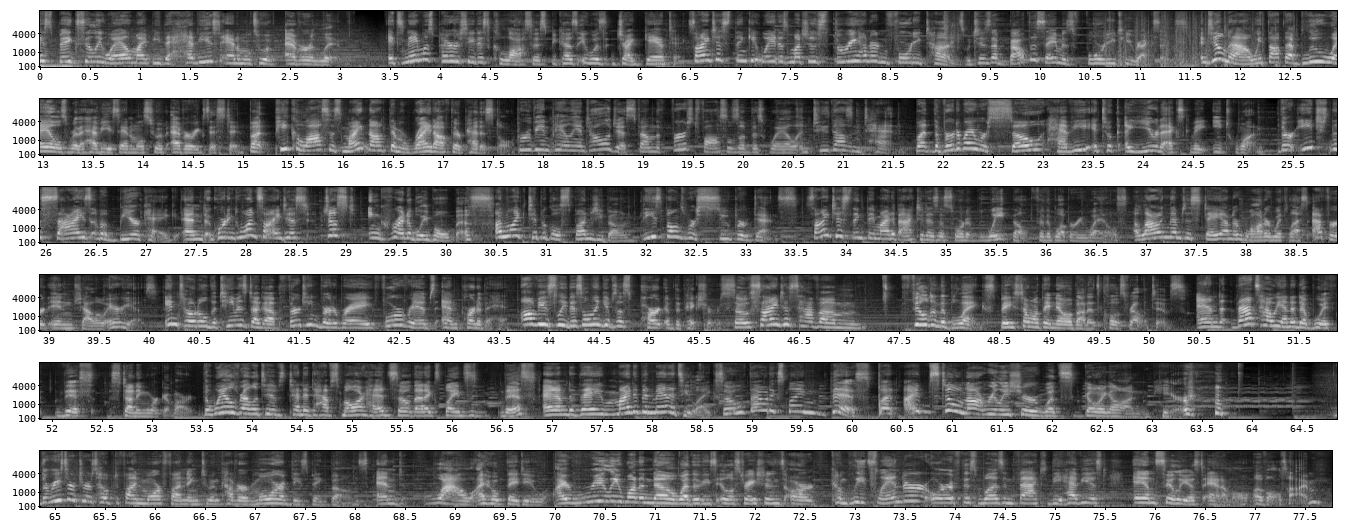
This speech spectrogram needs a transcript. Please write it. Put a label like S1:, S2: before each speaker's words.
S1: This big silly whale might be the heaviest animal to have ever lived. Its name was Perucetus colossus because it was gigantic. Scientists think it weighed as much as 340 tons, which is about the same as 40 T-Rexes. Until now, we thought that blue whales were the heaviest animals to have ever existed, but P. colossus might knock them right off their pedestal. Peruvian paleontologists found the first fossils of this whale in 2010, but the vertebrae were so heavy it took a year to excavate each one. They're each the size of a beer keg, and according to one scientist, just incredibly bulbous. Unlike typical spongy bone, these bones were super dense. Scientists think they might have acted as a sort of weight belt for the blubbery whales, allowing them to stay underwater with less effort in shallow areas. In total, the team has dug up 13 vertebrae, 4 ribs, and part of a hip. Obviously, this only gives us part of the picture, so scientists have, um, filled in the blanks based on what they know about its close relatives. And that's how we ended up with this stunning work of art. The whale's relatives tended to have smaller heads, so that explains this, and they might have been manatee-like, so that would explain this, but I'm still not really sure what's going on here. The researchers hope to find more funding to uncover more of these big bones, and wow, I hope they do. I really want to know whether these illustrations are complete slander or if this was in fact the heaviest and silliest animal of all time.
